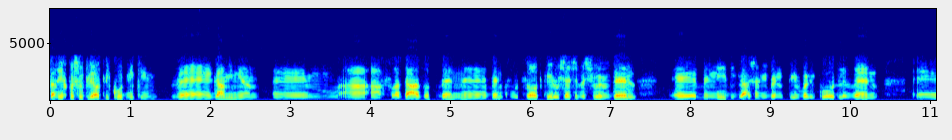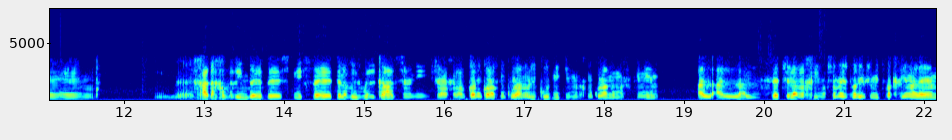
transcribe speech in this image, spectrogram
צריך פשוט להיות ליכודניקים, זה גם עניין. Uh, ההפרדה הזאת בין, uh, בין קבוצות, כאילו שיש איזשהו הבדל uh, ביני, בגלל שאני בנתיב בליכוד, לבין uh, אחד החברים בסניף uh, תל אביב מרכז שאני שייך אליו. קודם כל, אנחנו כולנו ליכודניקים, אנחנו כולנו מסכימים על, על, על סט של ערכים. עכשיו יש דברים שמתווכחים עליהם,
